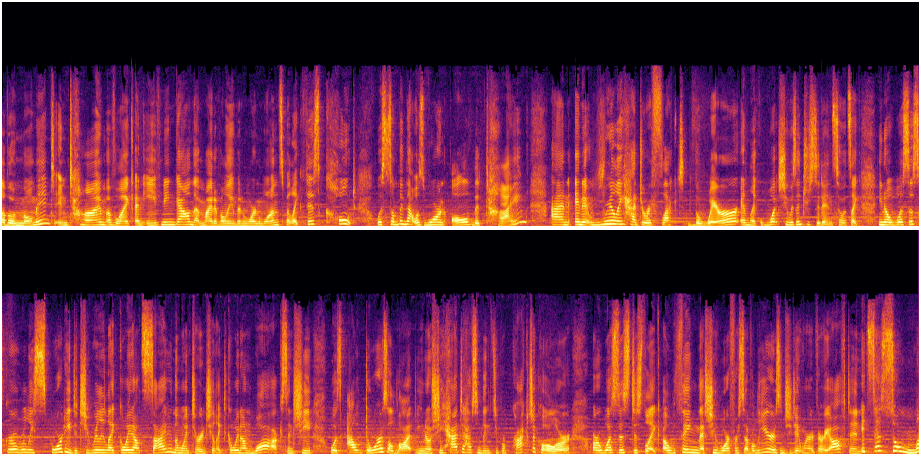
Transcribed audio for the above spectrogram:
of a moment in time of like an evening gown that might have only been worn once, but like this coat was something that was worn all the time and, and it really had to reflect the wearer and like what she was interested in. So it's like, you know, was this girl really sporty? Did she really like going outside in the winter and she liked going on walks and she was outdoors a lot? You know, she had to have something super practical or, or was this just like a thing that she wore for several years and she didn't wear it very often? It says so much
